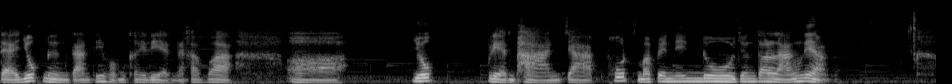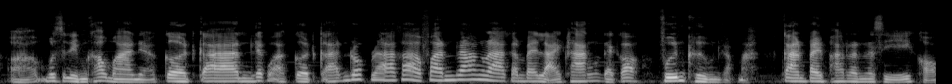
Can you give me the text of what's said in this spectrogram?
แต่ยุคหนึ่งตามที่ผมเคยเรียนนะครับว่ายุคเปลี่ยนผ่านจากพุทธมาเป็นฮินดูจนตอนหลังเนี่ยมุสลิมเข้ามาเนี่ยเกิดการเรียกว่าเกิดการรบราฆ่าฟันร่างรากันไปหลายครั้ง แต่ก็ฟื้นคืนกลับมา การไปพารณสีของ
